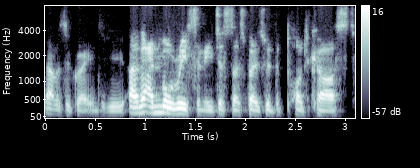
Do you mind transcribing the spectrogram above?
that was a great interview. And, and more recently, just I suppose with the podcast,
